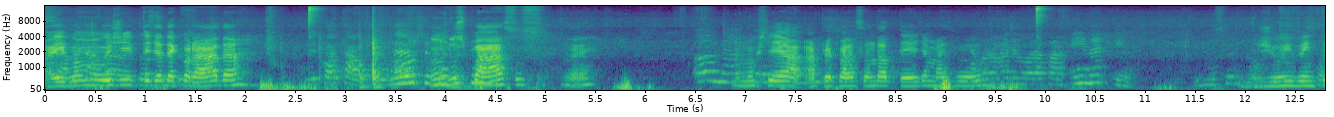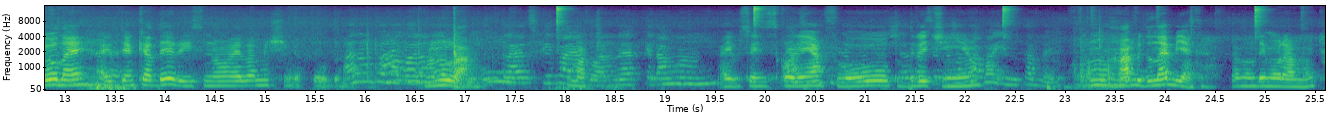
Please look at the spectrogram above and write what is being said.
Aí na vamos hoje decorada, cortar a unha, né? Um dos ter- passos, né? Eu mostrei a, a preparação da telha, mas vou... Né? Ju inventou, né? Aí eu tenho que aderir, senão ela me xinga toda. Ah, vamos agora. Vamos lá. Né? Aí vocês escolhem a flor, tudo direitinho. Vamos rápido, né, Bianca? Pra não demorar muito.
